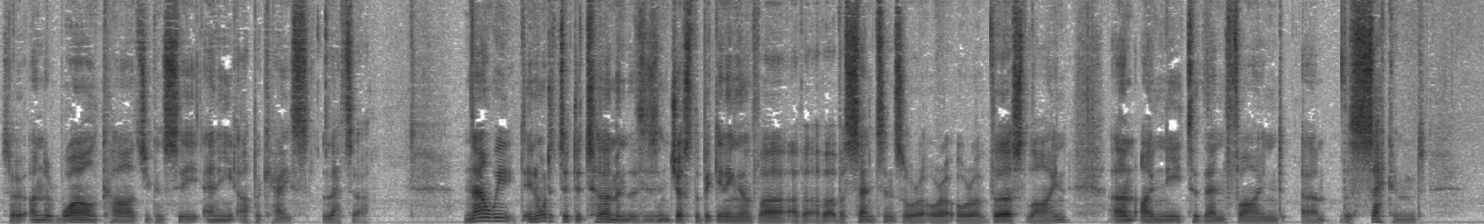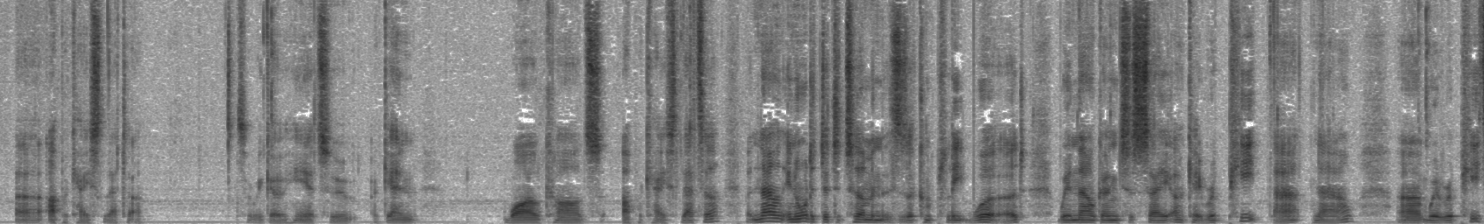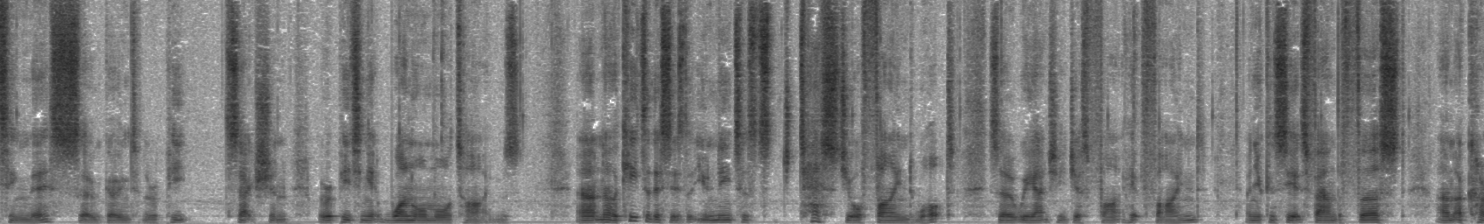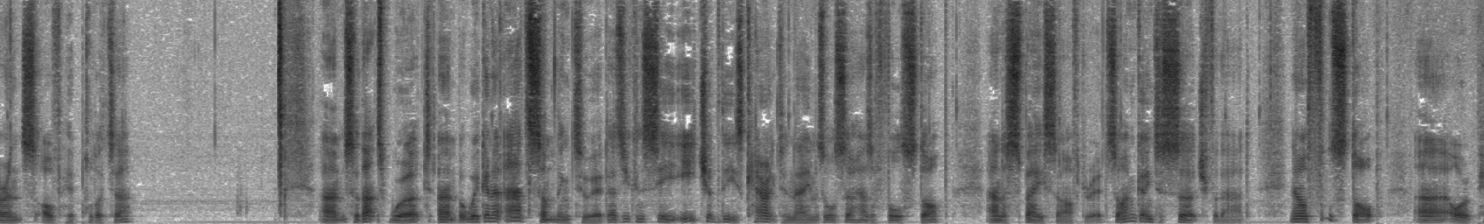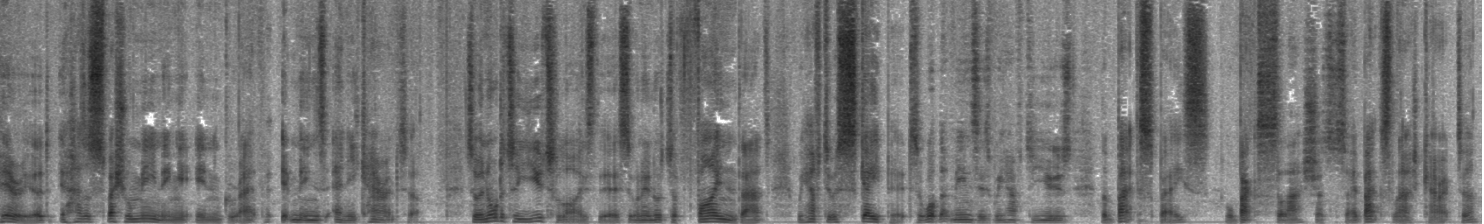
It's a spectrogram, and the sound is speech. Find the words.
So under wildcards you can see any uppercase letter. Now we, in order to determine that this isn't just the beginning of a, of a, of a sentence or a, or a, or a verse line, um, I need to then find um, the second uh, uppercase letter. So we go here to, again, wildcards uppercase letter. But now in order to determine that this is a complete word, we're now going to say, okay, repeat that now. Uh, we're repeating this, so going to the repeat section, we're repeating it one or more times. Uh, now the key to this is that you need to test your find what. So we actually just fi hit find and you can see it's found the first um, occurrence of Hippolyta um, so that's worked, um, but we're going to add something to it. As you can see, each of these character names also has a full stop and a space after it. So I'm going to search for that. Now a full stop uh, or a period, it has a special meaning in grep. It means any character. So in order to utilize this, or in order to find that, we have to escape it. So what that means is we have to use the backspace, or backslash, as I say, backslash character,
